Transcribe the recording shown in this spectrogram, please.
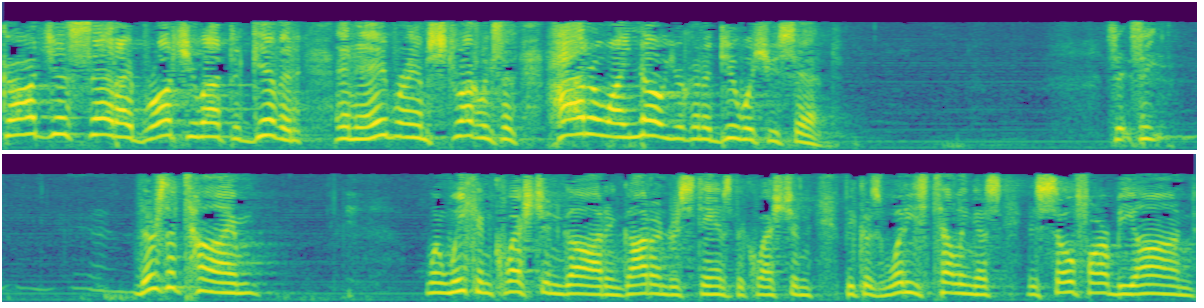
God just said, I brought you out to give it. And Abraham struggling says, How do I know you're going to do what you said? See, see there's a time when we can question God and God understands the question because what He's telling us is so far beyond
